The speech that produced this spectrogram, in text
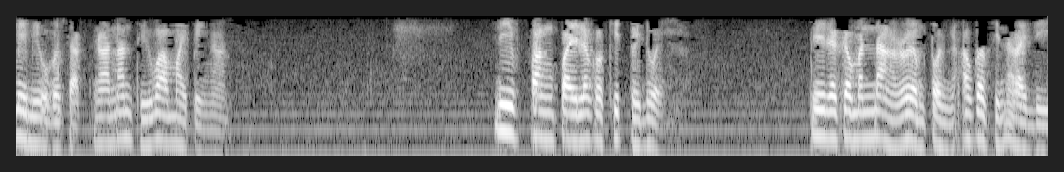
ไม่มีอุปสรรค งานนั้นถือว่าไม่เป็นงาน นี่ฟังไปแล้วก็คิดไปด้วย นี่แล้วก็มันนั่งเริ่มต้น เอากระสินอะไรดี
